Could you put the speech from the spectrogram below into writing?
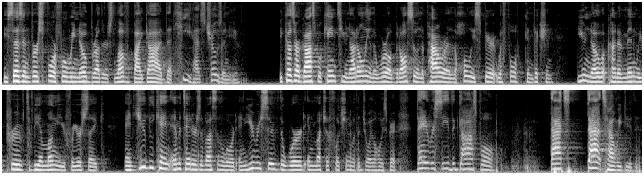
He says in verse 4 For we know, brothers, loved by God, that He has chosen you. Because our gospel came to you not only in the world, but also in the power and the Holy Spirit with full conviction. You know what kind of men we proved to be among you for your sake. And you became imitators of us in the Lord, and you received the word in much affliction with the joy of the Holy Spirit. They received the gospel. That's that's how we do this.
